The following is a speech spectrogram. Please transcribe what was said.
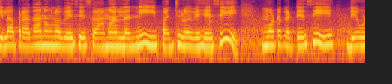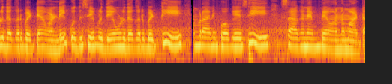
ఇలా ప్రధానంలో వేసే సామాన్లన్నీ ఈ పంచిలో వేసేసి మూట కట్టేసి దేవుడి దగ్గర పెట్టామండి. కొద్దిసేపు దేవుడి దగ్గర పెట్టి అమరాని పోగేసి సాగనింపామన్నమాట.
